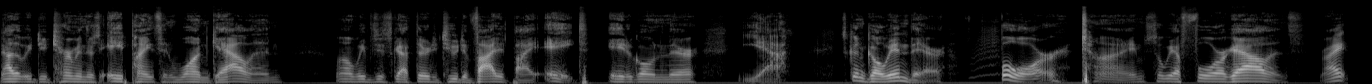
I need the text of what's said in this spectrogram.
now that we determined there's 8 pints in 1 gallon well we've just got 32 divided by 8 8 will go in there? Yeah. It's going to go in there 4 times so we have 4 gallons right?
